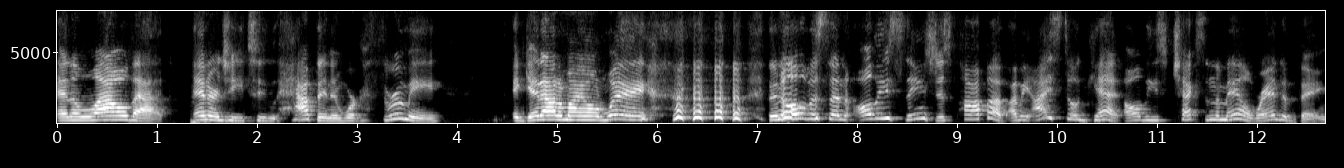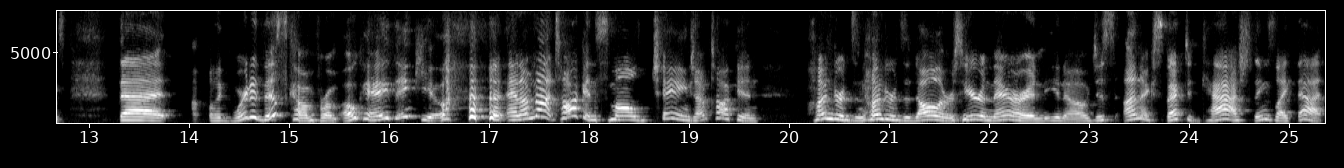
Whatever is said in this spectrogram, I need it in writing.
and allow that energy to happen and work through me and get out of my own way, then all of a sudden, all these things just pop up. I mean, I still get all these checks in the mail, random things that like where did this come from okay thank you and i'm not talking small change i'm talking hundreds and hundreds of dollars here and there and you know just unexpected cash things like that.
